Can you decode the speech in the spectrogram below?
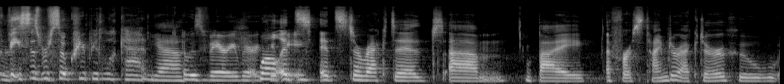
was- faces were so creepy to look at. Yeah. It was very, very well, creepy. it's it's directed um, by a first time director who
